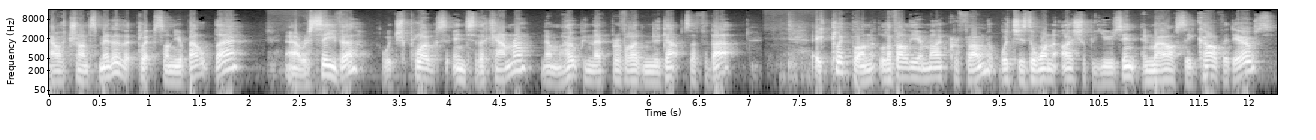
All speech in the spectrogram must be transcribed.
Our transmitter that clips on your belt there. Our receiver which plugs into the camera. Now I'm hoping they've provided an adapter for that. A clip-on lavalier microphone which is the one I shall be using in my RC car videos.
